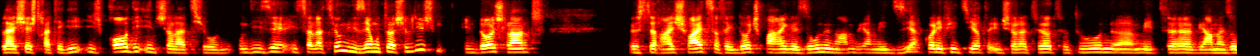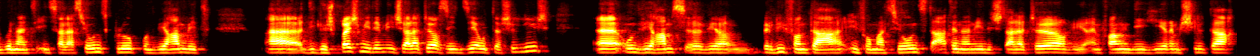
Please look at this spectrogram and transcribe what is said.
gleiche Strategie. Ich brauche die Installation. Und diese Installation ist sehr unterschiedlich. In Deutschland, Österreich, Schweiz, also in deutschsprachige Zonen haben wir mit sehr qualifizierten Installateuren zu tun. Äh, mit, äh, wir haben einen sogenannten Installationsclub und wir haben mit die Gespräche mit dem Installateur sind sehr unterschiedlich. Äh, und wir, haben's, äh, wir beliefern da Informationsdaten an den Installateur. Wir empfangen die hier im Schilddach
